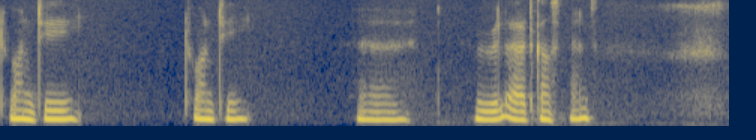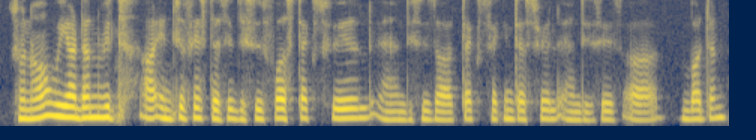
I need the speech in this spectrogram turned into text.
20 20 uh, we will add constants so now we are done with our interface. This is this is first text field and this is our text second text field and this is our button.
